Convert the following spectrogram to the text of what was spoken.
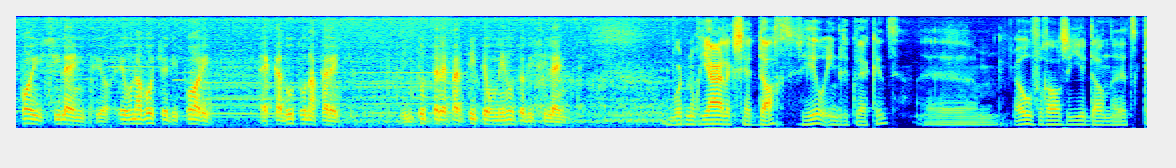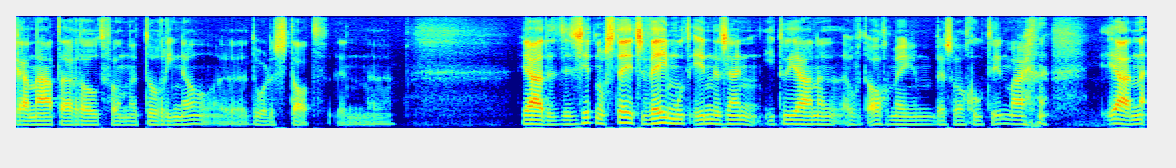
poi silenzio e una voce di fuori, è caduto un apparecchio. In tutte le partite un minuto di silenzio. Wordt nog jaarlijks herdacht, is heel indrukwekkend. Uh, overal zie je dan het granata-rood van uh, Torino uh, door de stad. En ja, er, zit nog steeds weemoed in. Er zijn Italianen over het algemeen best wel goed in. Maar ja,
